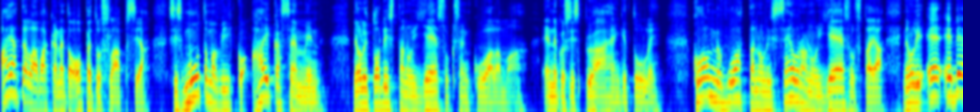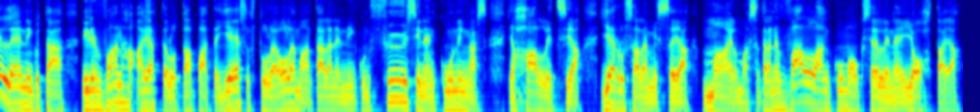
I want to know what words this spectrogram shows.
Ajatellaan vaikka näitä opetuslapsia. Siis muutama viikko aikaisemmin ne oli todistanut Jeesuksen kuolemaa ennen kuin siis pyhä henki tuli. Kolme vuotta ne oli seurannut Jeesusta ja ne oli e- edelleen niin kuin tämä, niiden vanha ajattelutapa, että Jeesus tulee olemaan tällainen niin kuin fyysinen kuningas ja hallitsija Jerusalemissa ja maailmassa. Tällainen vallankumouksellinen johtaja.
